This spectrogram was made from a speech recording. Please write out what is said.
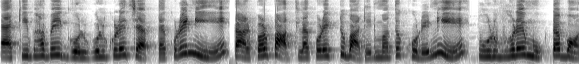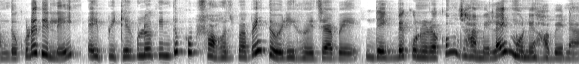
একইভাবেই গোল গোল করে চ্যাপটা করে নিয়ে, তারপর পাতলা করে একটু বাটির মতো করে নিয়ে, পুর ভরে মুখটা বন্ধ করে দিলেই এই পিঠেগুলো কিন্তু খুব সহজভাবেই তৈরি হয়ে যাবে। দেখবে কোনো রকম ঝামেলাই মনে হবে না।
